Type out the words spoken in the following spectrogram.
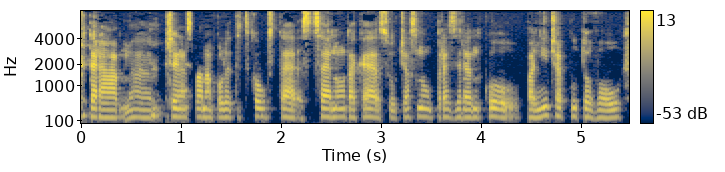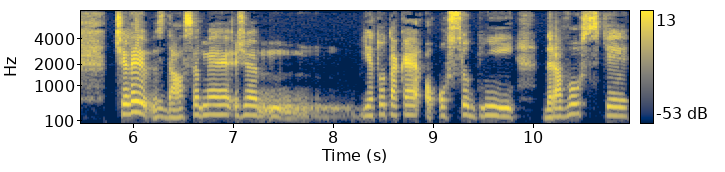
která eh, přinesla na politickou scénu také současnou prezidentku paní Čaputovou. Čili zdá se mi, že mm, je to také o osobní dravosti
